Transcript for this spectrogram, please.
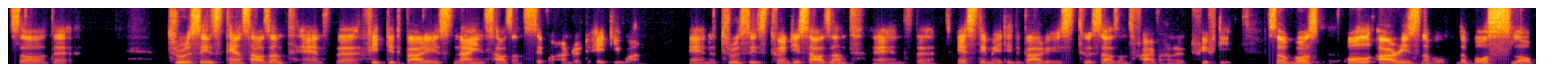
So the truth is 10,000 and the fitted value is 9,781 and the truth is 20,000 and the estimated value is 2,550. So both all are reasonable. The both slope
